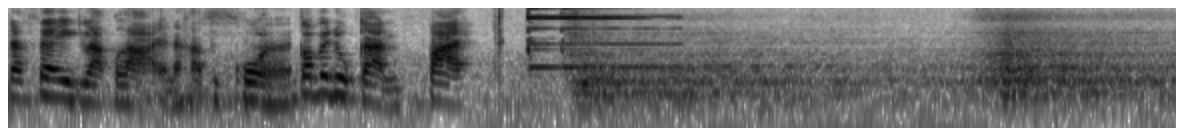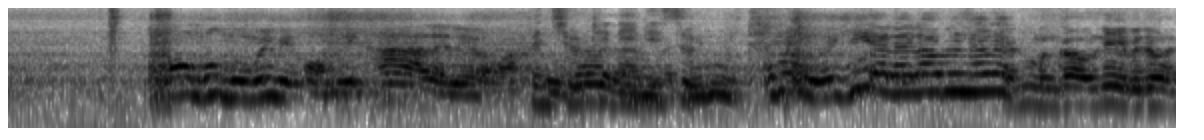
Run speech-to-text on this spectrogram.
นักแสดงอีกหลากหลายนะคะ ทุกคน ใช่ ก็ไปดูกัน ไป องพวกมึงไม่มีของมีค่าอะไรเลยเหรอวะเป็นชุดที่ดีที่สุดกูไม่เหลือเฮียอะไรแล้วทั้งนั้นมึงก็เอานี่ไปด้วย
